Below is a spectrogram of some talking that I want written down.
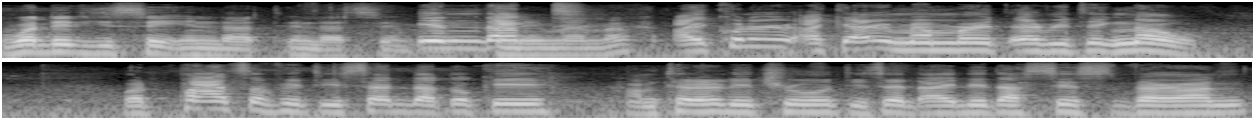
what did he say in that in that scene? In that, Can you remember? I couldn't. I can't remember it everything now, but parts of it he said that okay, I'm telling the truth. He said I did assist Veron,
